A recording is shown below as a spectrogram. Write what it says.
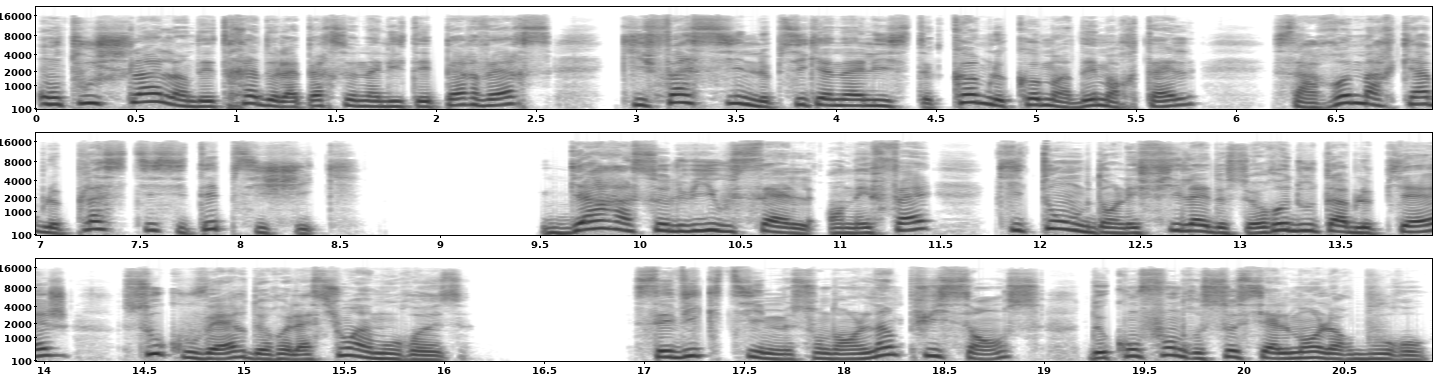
On touche là l'un des traits de la personnalité perverse qui fascine le psychanalyste comme le commun des mortels, sa remarquable plasticité psychique. Gare à celui ou celle, en effet, qui tombe dans les filets de ce redoutable piège sous couvert de relations amoureuses. Ces victimes sont dans l'impuissance de confondre socialement leurs bourreaux.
